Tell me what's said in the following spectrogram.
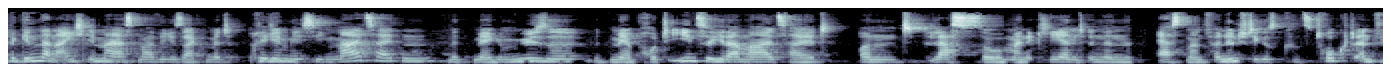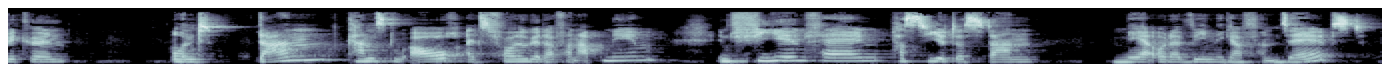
beginne dann eigentlich immer erstmal, wie gesagt, mit regelmäßigen Mahlzeiten, mit mehr Gemüse, mit mehr Protein zu jeder Mahlzeit und lasse so meine KlientInnen erstmal ein vernünftiges Konstrukt entwickeln. Und dann kannst du auch als Folge davon abnehmen. In vielen Fällen passiert es dann mehr oder weniger von selbst.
